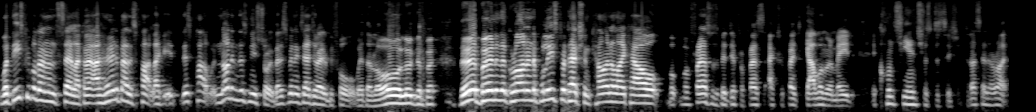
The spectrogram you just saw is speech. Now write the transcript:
what these people don't understand, like I, I heard about this part, like it, this part, not in this news story, but it's been exaggerated before. Where they're, oh look, they're, they're burning the Quran under police protection, kind of like how, but, but France was a bit different. France, actually, French government made a conscientious decision. Did I say that right? Um,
